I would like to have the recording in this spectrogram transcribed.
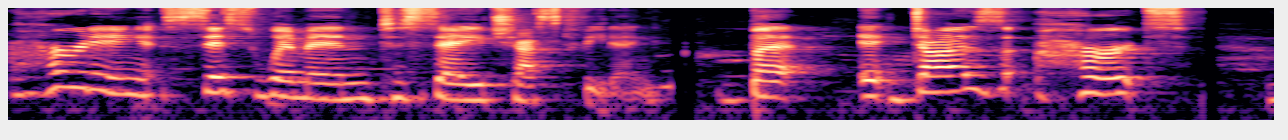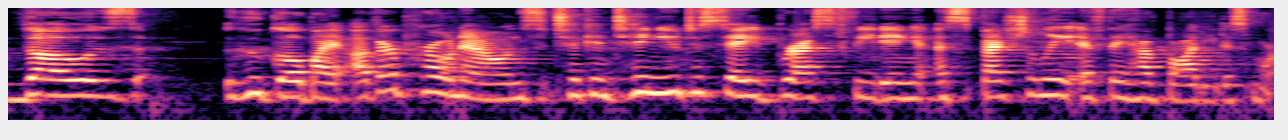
hurting cis women to say chest feeding, but it does hurt those who go by other pronouns to continue to say breastfeeding, especially if they have body dysmorphia.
